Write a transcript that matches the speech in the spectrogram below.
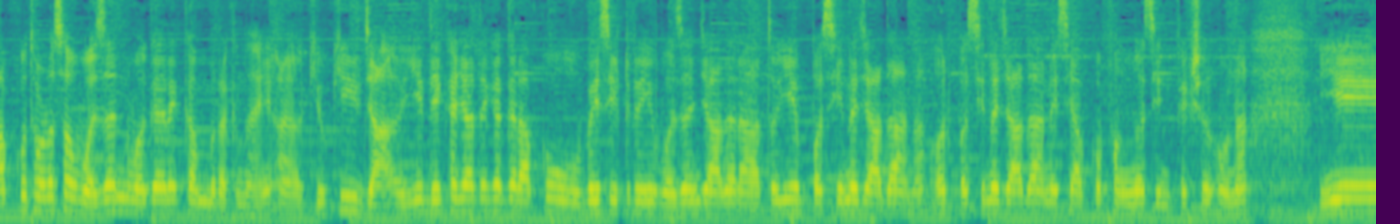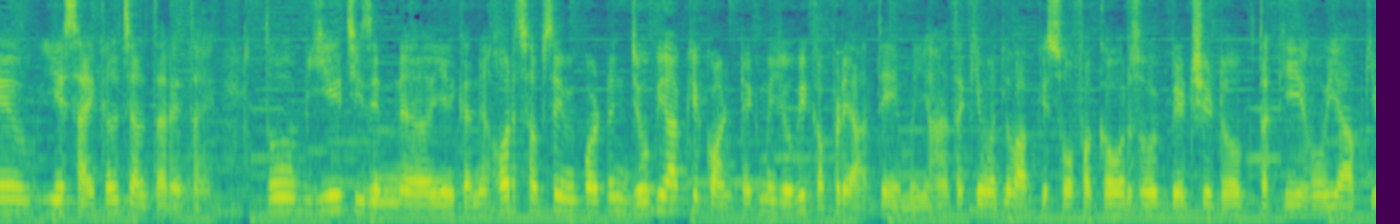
आपको थोड़ा सा वज़न वगैरह कम रखना है क्योंकि ये देखा जाता है कि अगर आपको ओबेसिटी रही, वज़न ज़्यादा रहा तो ये पसीना ज़्यादा आना और पसीना ज़्यादा आने से आपको फंगस इन्फेक्शन होना, ये ये साइकिल चलता रहता है। तो ये चीज़ें ये करना और सबसे इम्पोर्टेंट जो भी आपके कांटेक्ट में जो भी कपड़े आते हैं यहाँ तक कि मतलब आपके सोफ़ा कवर्स हो, बेडशीट हो, तकिए हो या आपकी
